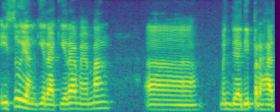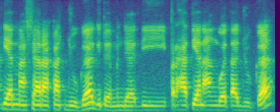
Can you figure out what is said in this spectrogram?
isu yang kira-kira memang uh, menjadi perhatian masyarakat juga gitu ya menjadi perhatian anggota juga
